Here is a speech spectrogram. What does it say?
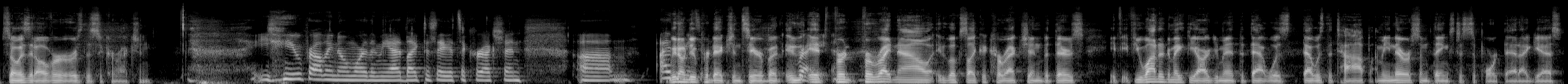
So is it over or is this a correction? You probably know more than me. I'd like to say it's a correction. Um, I we don't do predictions here, but it, right. it, for for right now, it looks like a correction. But there's if, if you wanted to make the argument that that was that was the top, I mean, there are some things to support that. I guess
